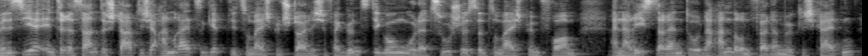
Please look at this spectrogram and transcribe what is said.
Wenn es hier interessante staatliche Anreize gibt, wie zum Beispiel steuerliche Vergünstigungen oder Zuschüsse, zum Beispiel in Form einer Riester-Rente oder anderen Fördermöglichkeiten,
